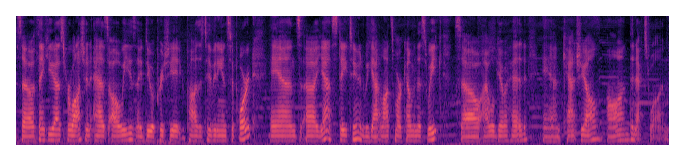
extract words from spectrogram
So thank you guys for watching. As always, I do appreciate your positivity and support. And uh, yeah, stay tuned. We got lots more coming this week. So I will go ahead and catch y'all on on the next one.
